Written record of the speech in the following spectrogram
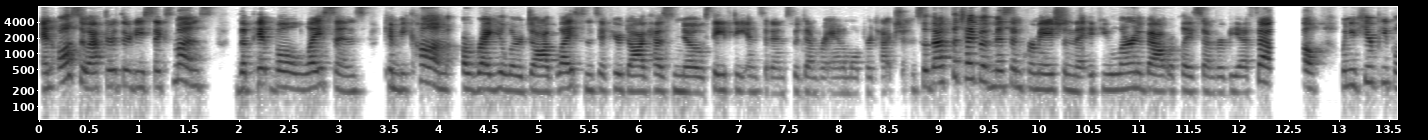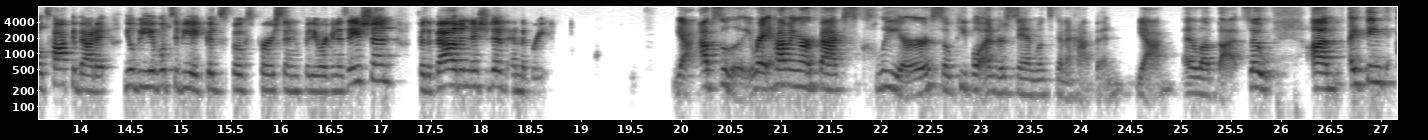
And also, after 36 months, the pit bull license can become a regular dog license if your dog has no safety incidents with Denver Animal Protection. So that's the type of misinformation that if you learn about Replace Denver BSL, when you hear people talk about it, you'll be able to be a good spokesperson for the organization, for the ballot initiative, and the breed. Yeah, absolutely. Right. Having our facts clear so people understand what's going to happen. Yeah, I love that. So um, I think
